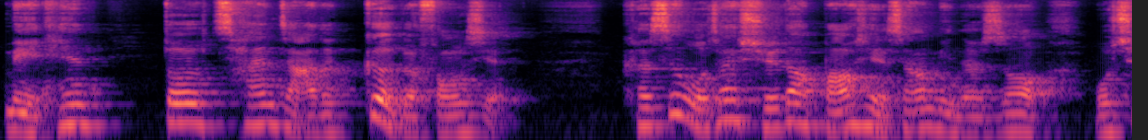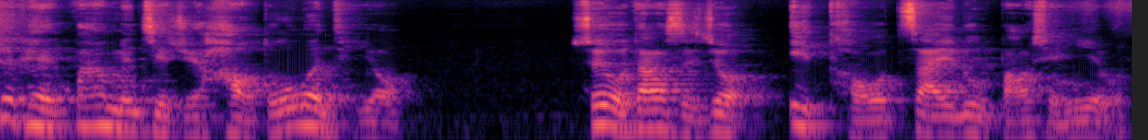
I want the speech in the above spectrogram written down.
每天都掺杂着各个风险。可是我在学到保险商品的时候，我却可以帮他们解决好多问题哦。所以我当时就一头栽入保险业务。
